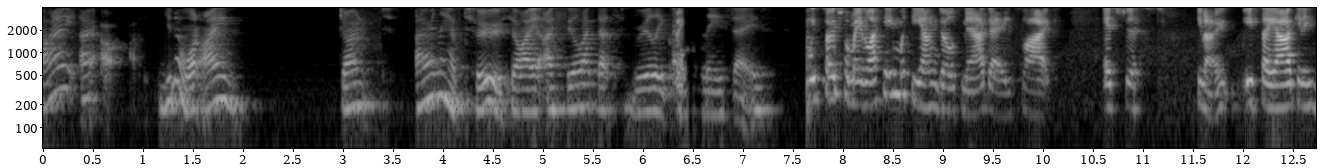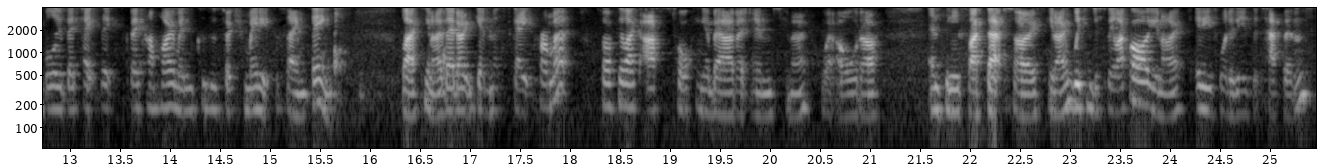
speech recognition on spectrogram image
I, I, I you know what? I don't. I only have two, so I, I feel like that's really common these days. with social media, like even with the young girls nowadays, like it's just you know if they are getting bullied, they take they, they come home and because of social media, it's the same thing. Like you know they don't get an escape from it. So I feel like us talking about it, and you know we're older, and things like that. So you know we can just be like, oh, you know, it is what it is. It's happened.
